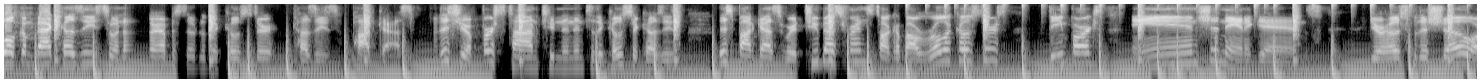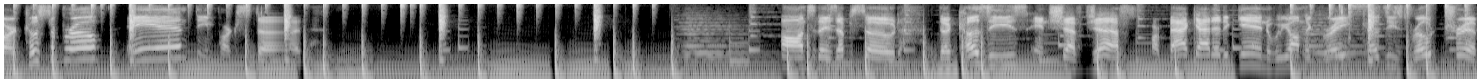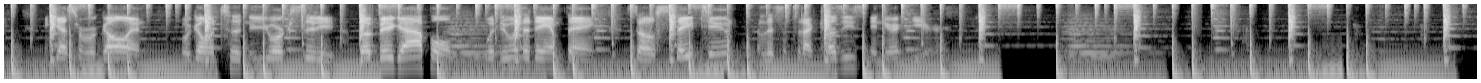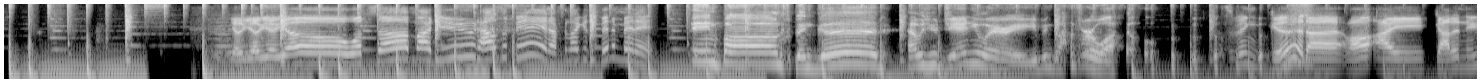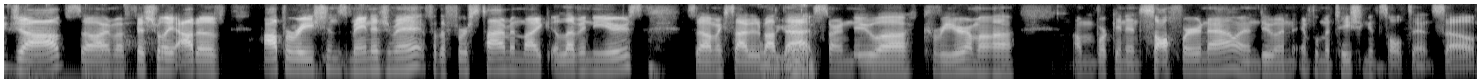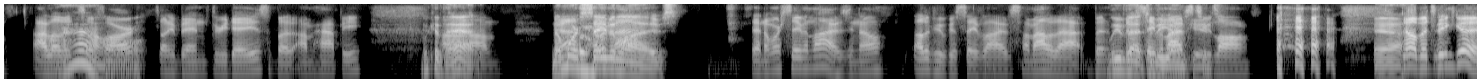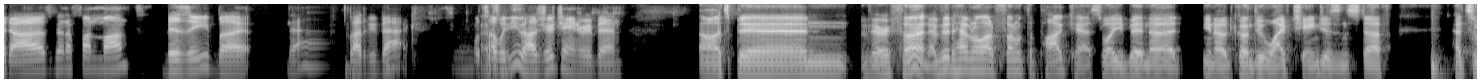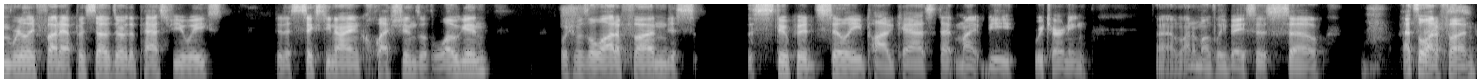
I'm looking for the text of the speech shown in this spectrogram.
Welcome back, Cuzzies, to another episode of the Coaster Cuzzies podcast. If this is your first time tuning into the Coaster Cuzzies, this podcast where two best friends talk about roller coasters, theme parks, and shenanigans. Your hosts for the show are Coaster Bro and Theme Park Stud. On today's episode, the Cuzzies and Chef Jeff are back at it again. We on the great Cuzzies road trip. Guess where we're going? We're going to New York City, the Big Apple. We're doing the damn thing. So stay tuned and listen to that Cuzzies in your ear. Yo, yo, yo, yo, what's up, my dude? How's it been? I feel like it's been a minute. Bing bong's been good. How was your January? You've been gone for a while. It's been good. Uh, well, I got a new job, so I'm officially out of operations management for the first time in like 11 years. So I'm excited Oh about that. Starting a new uh, career. I'm uh, I'm working in software now and doing implementation consultant. So I love it so far. It's only been three days, but I'm happy. Look at that. Um, no yeah, more saving lives. Yeah, no more saving lives. You know, other people could save lives. I'm out of that. But Leave been that to the lives too long. Yeah. no, but it's been good. Uh, it's been a fun month, busy, but yeah, glad to be back. What's That's up with you? How's your January been? Oh, it's been very fun. I've been having a lot of fun with the podcast while you've been, uh, you know, going through life changes and stuff. Had some really fun episodes over the past few weeks. Did a 69 questions with Logan, which was a lot of fun. Just the stupid, silly podcast that might be returning um, on a monthly basis. So that's a lot of fun.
